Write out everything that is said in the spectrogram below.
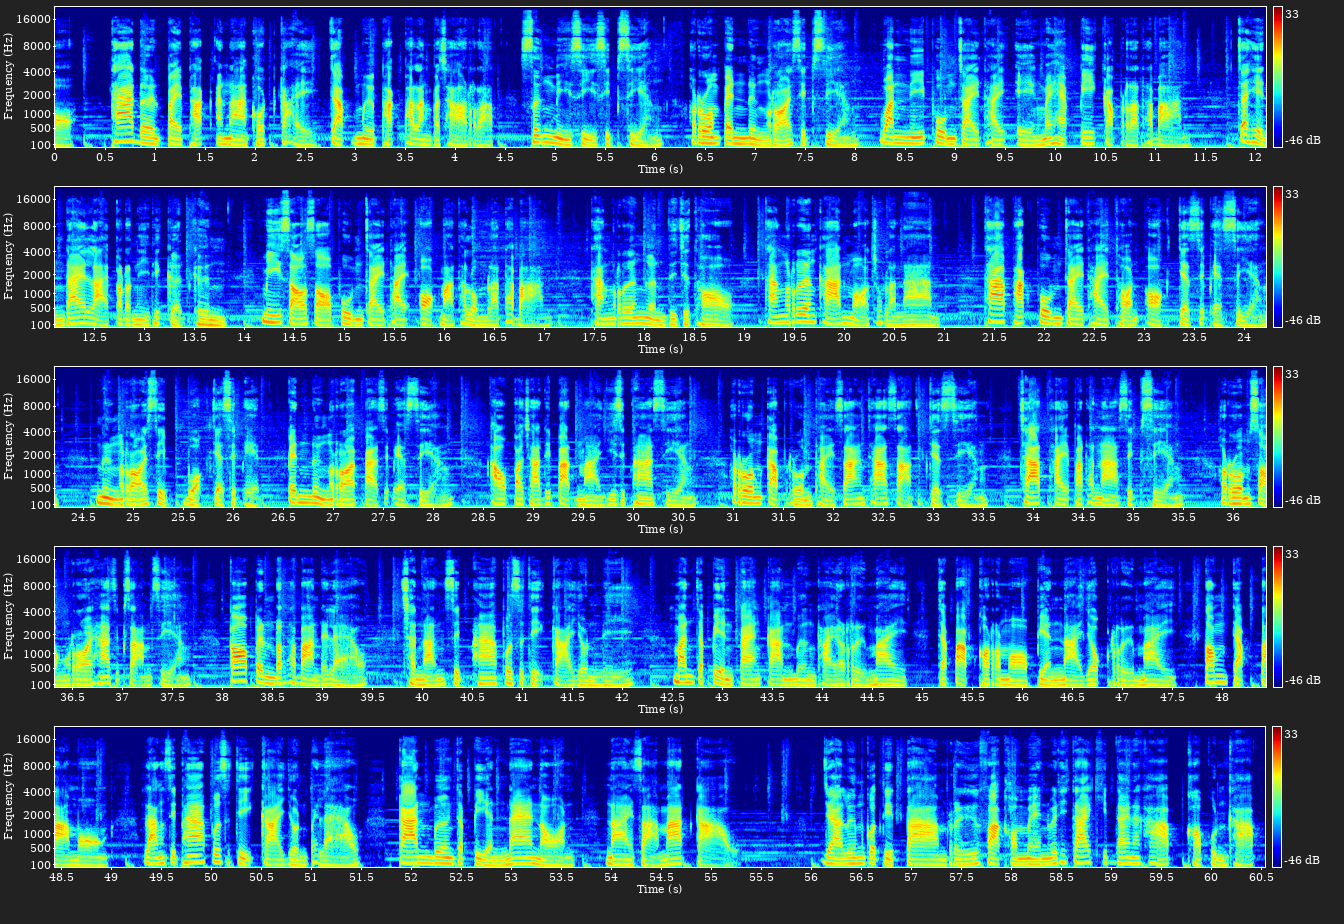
ถ้าเดินไปพักอนาคตไกลจับมือพักพลังประชารัฐ ซึ่งมี 40 เสียง รวมเป็น 110 เสียง วันนี้ภูมิใจไทยเองไม่แฮปปี้กับรัฐบาล จะเห็นได้หลายกรณีที่เกิดขึ้น มีสอสอภูมิใจไทยออกมาถล่มรัฐบาล ทั้งเรื่องเงินดิจิทัล ทั้งเรื่องค้านหมอชลนาน ถ้าพักภูมิใจไทยถอนออก 71 เสียง 110 บวก 71 เป็น 181 เสียง เอาประชาธิปัตย์มา 25 เสียง รวมกับรวมไทยสร้างชาติ 37 เสียง ชาติไทยพัฒนา 10 เสียง รวม 253 เสียง ก็เป็นรัฐบาลได้แล้ว ฉะนั้น 15 พฤศจิกายนนี้ มันจะเปลี่ยนแปลงการเมืองไทยหรือไม่ จะปรับคอรมอเปลี่ยนนายกหรือไม่ ต้องจับตามอง หลัง 15 พฤศจิกายนไปแล้ว การเมืองจะเปลี่ยนแน่นอน นายสามารถกล่าว อย่าลืมกดติดตามหรือฝากคอมเมนต์ไว้ที่ใต้คลิปได้นะครับ ขอบคุณครับ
